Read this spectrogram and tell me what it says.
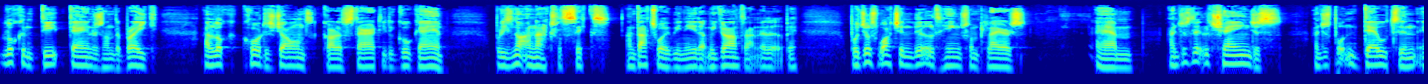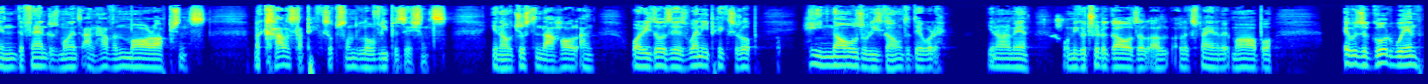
looking deep dangerous on the break. And look, Curtis Jones got a start. He had a good game, but he's not a natural six. And that's why we need him. We got onto that in a little bit. But just watching little things from players, um, and just little changes and just putting doubts in, in defenders' minds and having more options. McAllister picks up some lovely positions, you know, just in that hole. And what he does is when he picks it up, he knows what he's going to do with it. You know what I mean? When we go through the goals, I'll, I'll, I'll explain a bit more, but it was a good win.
